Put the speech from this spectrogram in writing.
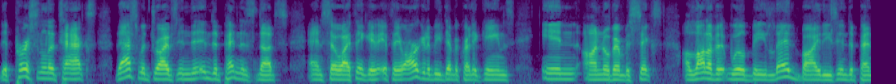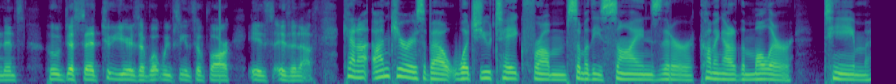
the personal attacks. That's what drives in the independents nuts. And so I think if, if there are going to be Democratic gains in on November 6th, a lot of it will be led by these independents who've just said two years of what we've seen so far is is enough. Ken, I, I'm curious about what you take from some of these signs that are coming out of the Mueller team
